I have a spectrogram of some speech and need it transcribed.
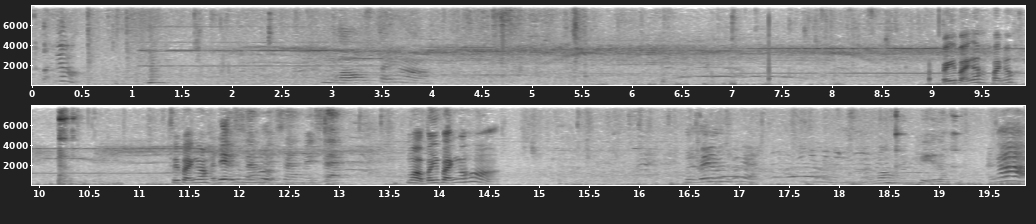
cepatnya. Mau setengah. Bagi Pak Ngah, Pak Ngah. Bagi Pak Ngah. Adik Mesan, semua. mesan, mesan. Mak bagi Pak Ngah ha. Baik, baik, baik, baik. Abang okey dah. Tengah.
